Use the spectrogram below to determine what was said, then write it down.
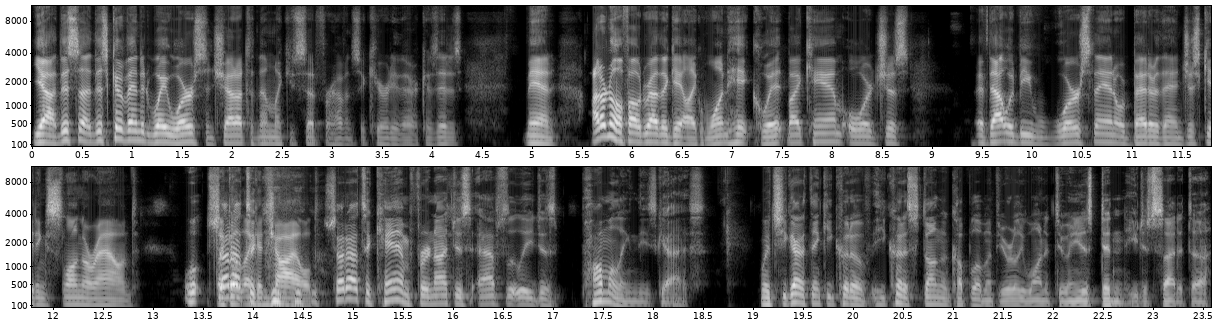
yeah, this uh, this could have ended way worse. And shout out to them, like you said, for having security there because it is, man. I don't know if I would rather get like one hit quit by Cam or just if that would be worse than or better than just getting slung around Well, shout like, a, out like to a child. Shout out to Cam for not just absolutely just pummeling these guys. Which you got to think he could have he could have stung a couple of them if he really wanted to, and he just didn't. He just decided to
